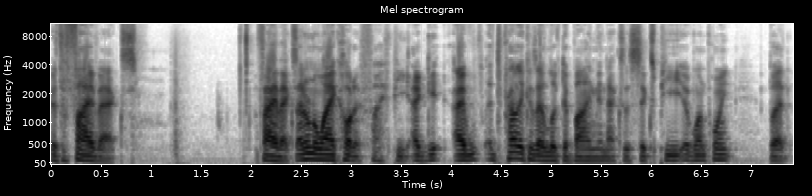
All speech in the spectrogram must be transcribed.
it's a 5X. 5X. I don't know why I called it 5P. I get. I. It's probably because I looked at buying the Nexus 6P at one point, but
